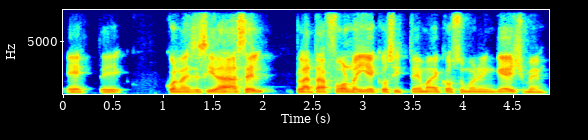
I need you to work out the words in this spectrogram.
este, con la necesidad de hacer plataforma y ecosistema de Customer Engagement,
